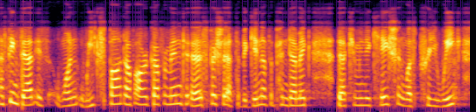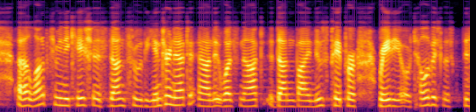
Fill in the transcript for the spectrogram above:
I think that is one weak spot of our government, uh, especially at the beginning of the pandemic. That communication was pretty weak. Uh, a lot of communication is done through the internet, and it was not done by newspaper, radio, or television. This,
